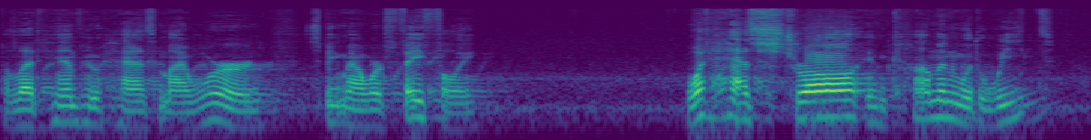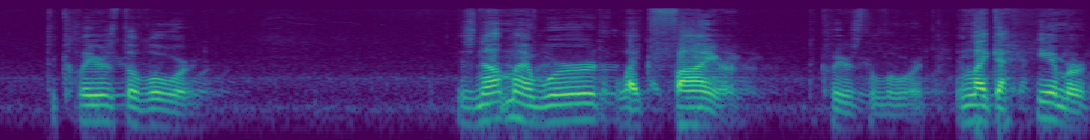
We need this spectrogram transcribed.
but let him who has my word speak my word faithfully. What has straw in common with wheat? declares the Lord. Is not my word like fire, declares the Lord, and like a hammer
